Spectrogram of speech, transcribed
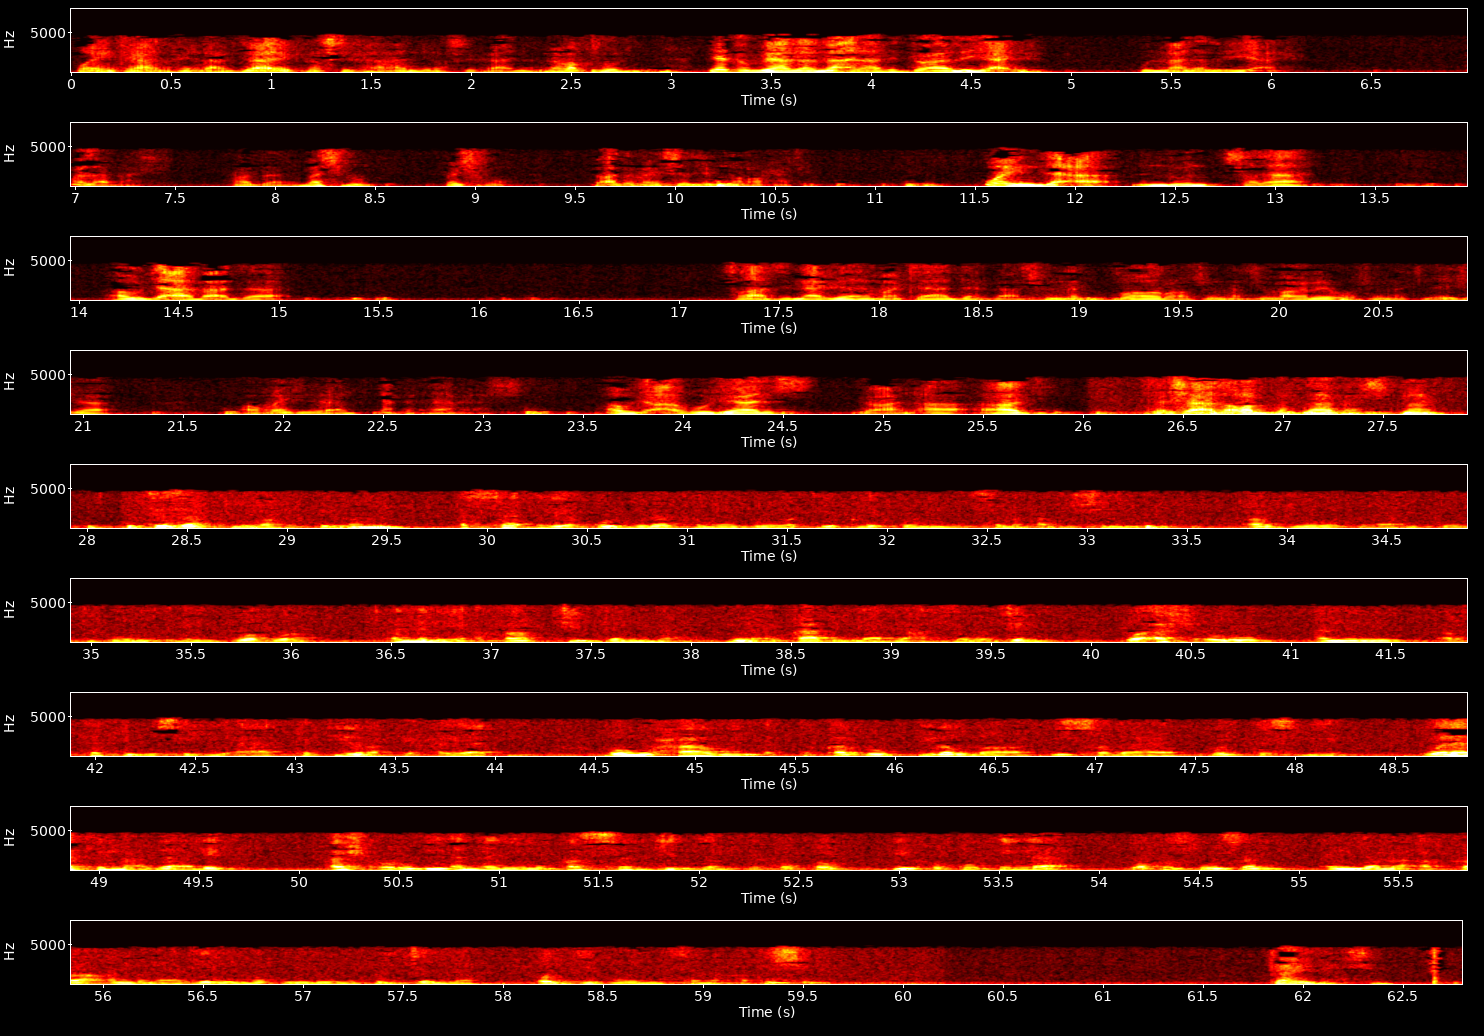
وإن كان خلاف ذلك فاصرفها عني واصرفها عني المقصود يدعو بهذا المعنى في الدعاء الذي يعرف والمعنى الذي يعرف. ولا بأس. هذا مسنون مشروع. بعد ما يسلم من الركعتين وإن دعا من دون صلاة أو دعا بعد صلاة النافلة المعتادة بعد سنة الظهر أو سنة المغرب أو سنة العشاء أو غير ذلك؟ لا بأس. أو دعاه جالس دعاء عادي سأل ربه لا بأس. نعم. جزاكم الله خيرا. السائل يقول هناك موضوع يقلقني سماحة الشيخ أرجو أن توجهوني إليه وهو أنني أخاف جدا من عقاب الله عز وجل وأشعر أنني أرتكب سيئات كثيرة في حياتي وأحاول التقرب إلى الله بالصلاة والتسبيح ولكن مع ذلك أشعر بأنني مقصر جدا في حقوق في حقوق الله وخصوصا عندما أقرأ عن منازل المؤمنين في الجنة وجهوني سماحة الشيخ.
